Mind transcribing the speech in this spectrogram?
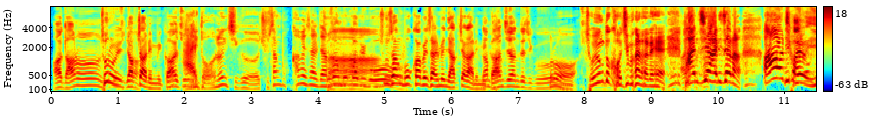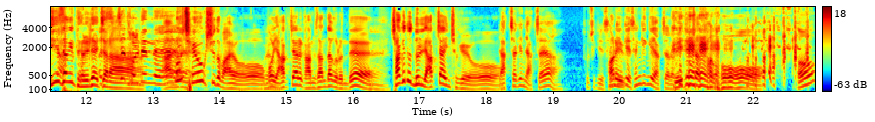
아 나는 저는 진짜- 약자 아닙니까? 아, 지금 아이 너는 지금 주상복합에 살잖아. 주상복합이고. 추상복합에 살면 약자가 난 아닙니까? 반지한데 지금 그럼 저 형도 거짓말하네. 반지 아니잖아. 아, 이 봐요 인성이 덜 됐잖아. 진짜 덜 됐네. 아, 뭐 네. 최욱 씨도 봐요. 뭐 네. 약자를 감사한다 그런데 네. 자기도 늘 약자인 척해요. 약자긴 약자야 솔직히 생긴 아니, 게 생긴 게 약자라 외제차 타고 어?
